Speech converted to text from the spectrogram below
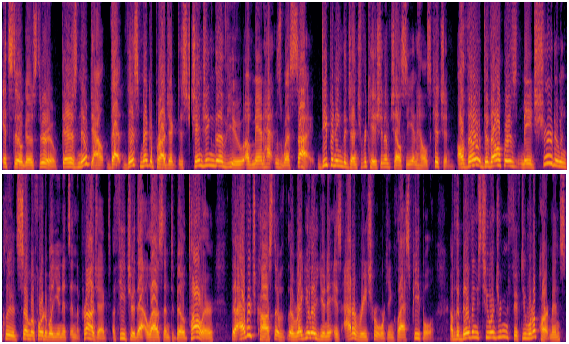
it still goes through. There is no doubt that this mega project is changing the view of Manhattan's west side, deepening the gentrification of Chelsea and Hell's Kitchen. Although developers made sure to include some affordable units in the project, a feature that allows them to build taller, the average cost of the regular unit is out of reach for working class people. Of the building's 251 apartments,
